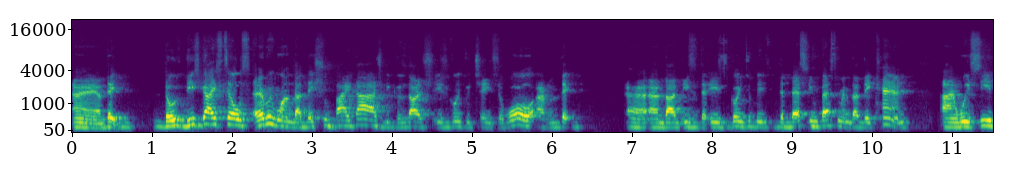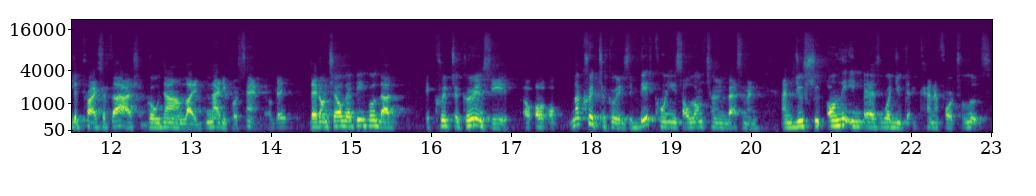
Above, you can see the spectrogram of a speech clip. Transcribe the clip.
And they those these guys tells everyone that they should buy Dash because Dash is going to change the world, and they uh, and that is, the, is going to be the best investment that they can. And we see the price of Dash go down like 90%. Okay, they don't tell the people that a cryptocurrency or, or not cryptocurrency, Bitcoin is a long-term investment, and you should only invest what you can afford to lose.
